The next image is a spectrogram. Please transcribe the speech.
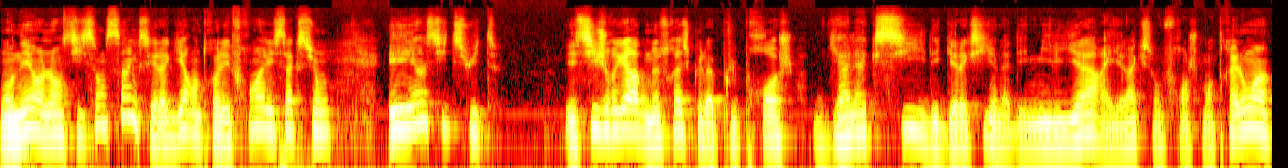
On est en l'an 605, c'est la guerre entre les Francs et les Saxons. Et ainsi de suite. Et si je regarde ne serait-ce que la plus proche galaxie, des galaxies, il y en a des milliards et il y en a qui sont franchement très loin,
